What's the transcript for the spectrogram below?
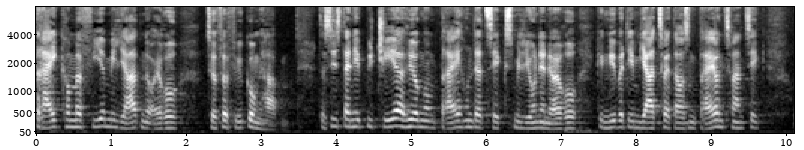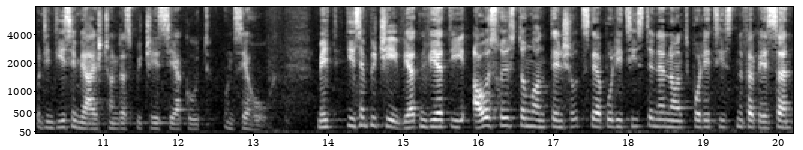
3,4 Milliarden Euro zur Verfügung haben. Das ist eine Budgeterhöhung um 306 Millionen Euro gegenüber dem Jahr 2023 und in diesem Jahr ist schon das Budget sehr gut und sehr hoch. Mit diesem Budget werden wir die Ausrüstung und den Schutz der Polizistinnen und Polizisten verbessern,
